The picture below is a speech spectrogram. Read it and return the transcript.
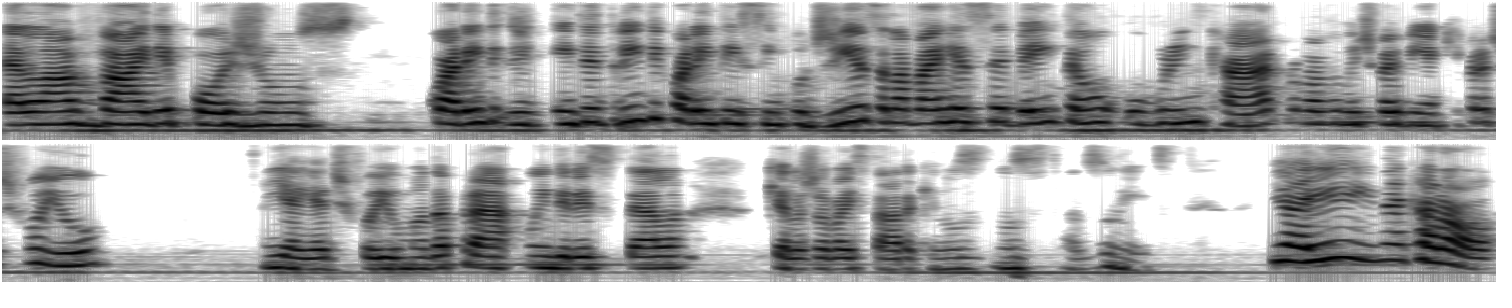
ela vai, depois de uns 40, entre 30 e 45 dias, ela vai receber, então, o green card, provavelmente vai vir aqui para a Tifoyu, e aí a Tifoyu manda para o endereço dela, que ela já vai estar aqui nos, nos Estados Unidos. E aí, né, Carol?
